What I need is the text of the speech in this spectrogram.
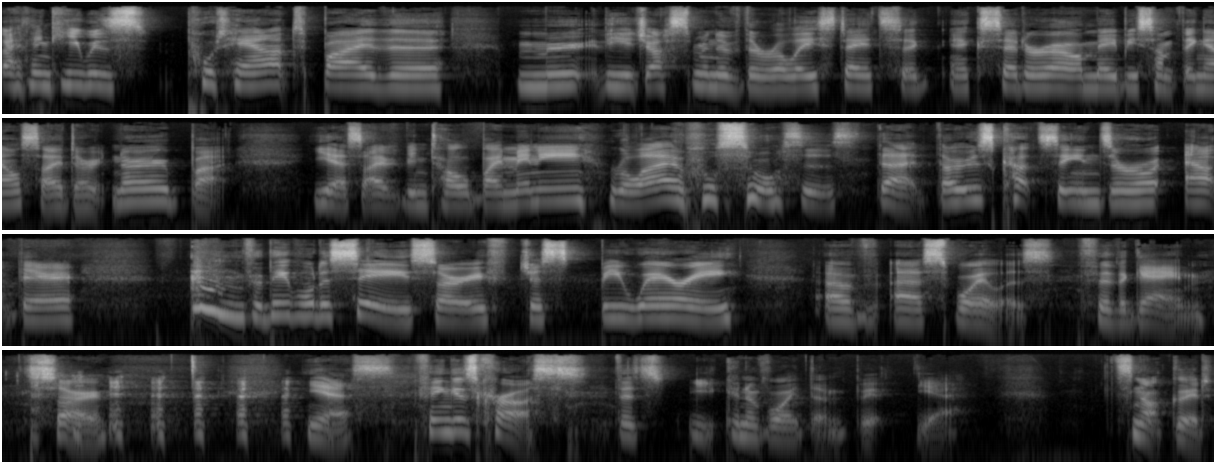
I think he was put out by the mo- the adjustment of the release dates, etc., or maybe something else. I don't know, but yes, I've been told by many reliable sources that those cutscenes are out there for people to see. So if, just be wary of uh, spoilers for the game. So yes, fingers crossed that you can avoid them. But yeah, it's not good.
